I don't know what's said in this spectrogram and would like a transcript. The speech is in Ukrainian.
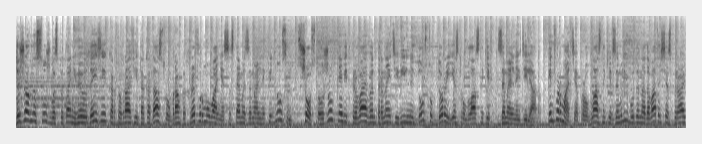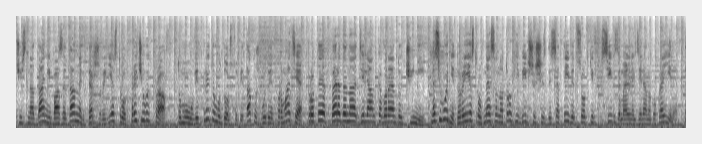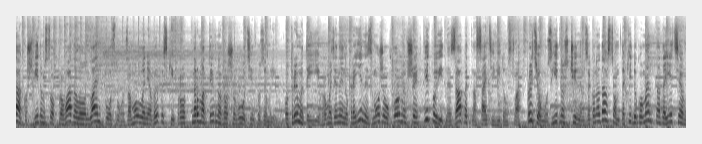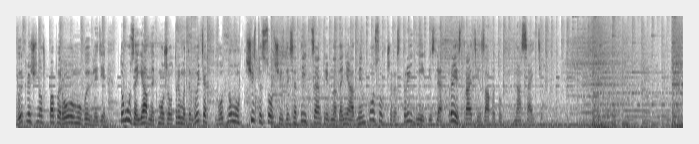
Державна служба з питань геодезії, картографії та кадастру в рамках реформування системи земельних відносин з 6 жовтня відкриває в інтернеті вільний доступ до реєстру власників земельних ділянок. Інформація про власників землі буде надаватися, спираючись на дані бази даних Держреєстру речових прав. Тому у відкритому доступі також буде інформація про те, передана ділянка в оренду чи ні. На сьогодні до реєстру внесено трохи більше 60% всіх земельних ділянок України. Також відомство впровадило онлайн послугу замовлення виписки про нормативно-грошову оцінку землі. Отримати її громадянин України зможе, оформивши відповідний запит на сайті відомства. При цьому, згідно з чинним законодавством, такий документ надається виключно в паперовому вигляді. Тому заявник може отримати витяг в одному з 660 центрів надання адмінпослуг через три дні після реєстрації запиту на сайті.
